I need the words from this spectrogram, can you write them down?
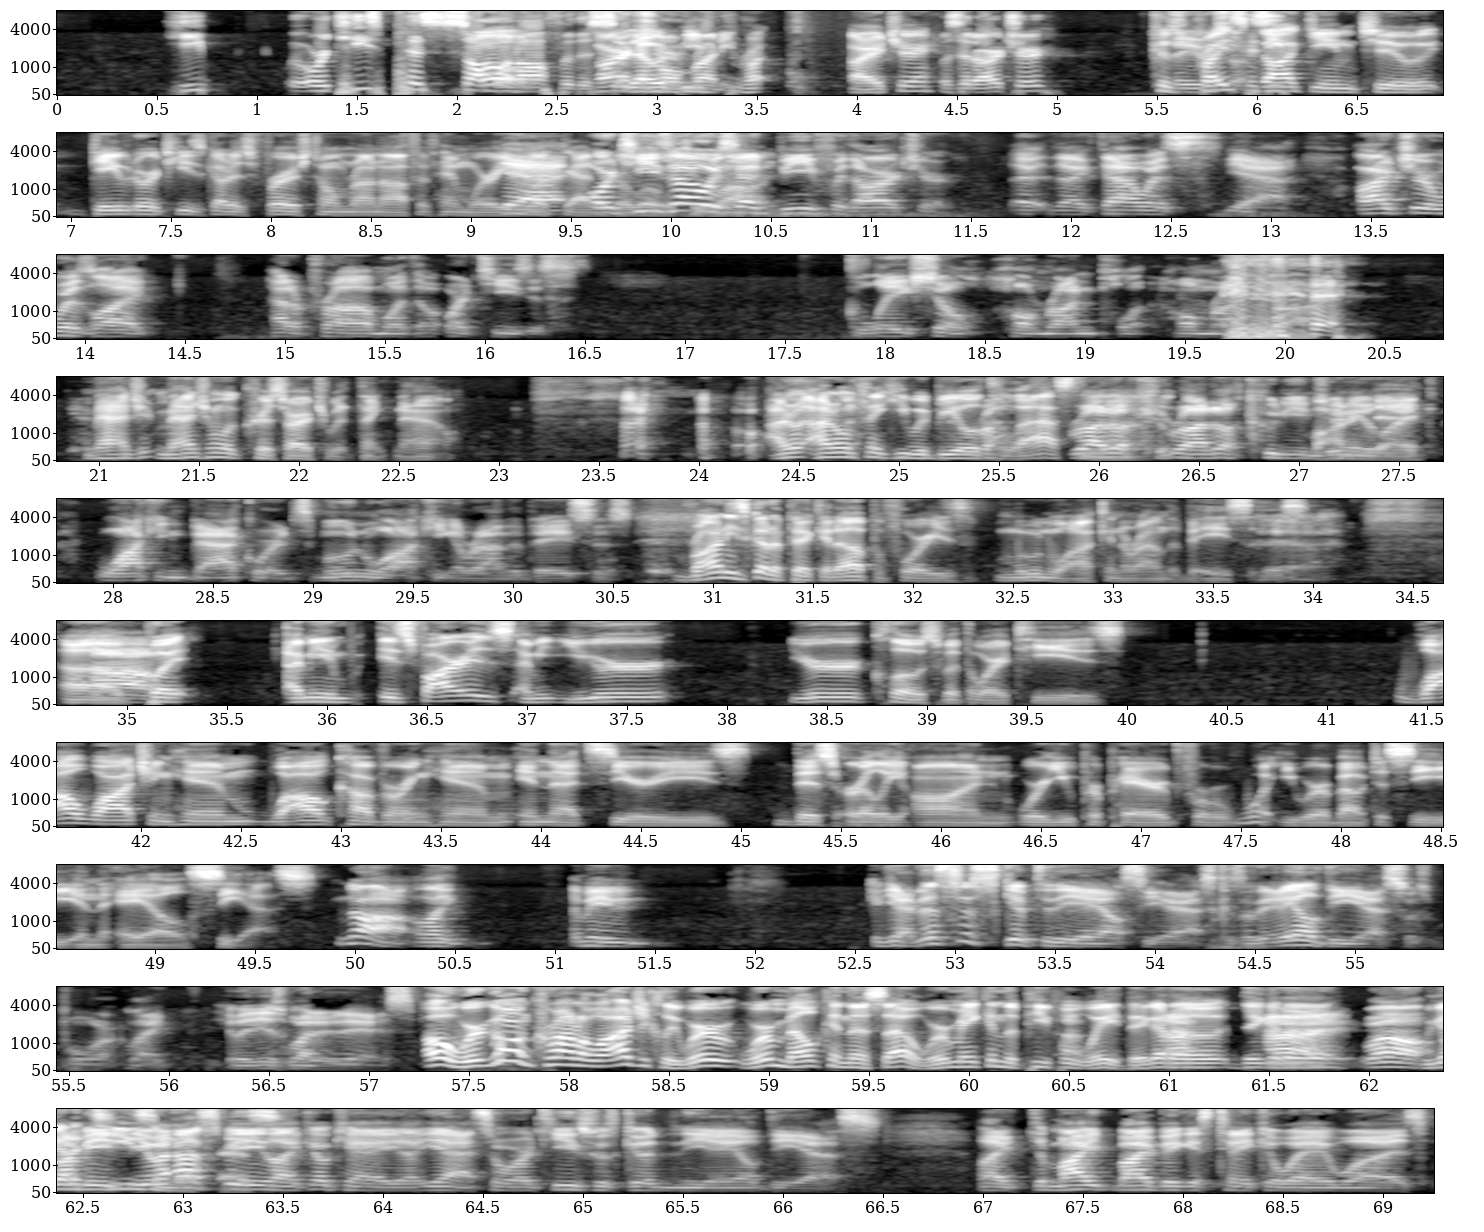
He Ortiz pissed someone Oh, off with a Archer. second home run. He- Pri- Archer? was it Archer? Because Price so. got game two. David Ortiz got his first home run off of him where he looked at yeah, it. Ortiz a little too always long. had beef with Archer. Like that was yeah. Archer was like had a problem with Ortiz's glacial home run pl- home run. Imagine, imagine what Chris Archer would think now. I know. I don't, I don't think he would be able to last. in Ronald, the- Ronald Acuna modern Jr. day. like walking backwards, moonwalking around the bases. Ronnie's got to pick it up before he's moonwalking around the bases. Yeah. Uh, Um, but I mean, as far as I mean, you're you're close with Ortiz. While watching him, while covering him in that series this early on, were you prepared for what you were about to see in the ALCS? No, like, I mean, again, let's just skip to the ALCS because the ALDS was boring. Like, it is what it is. Oh, we're going chronologically. We're we're milking this out. We're making the people wait. They gotta Uh, they gotta. right. Well, we gotta I mean, tease you asked me this. like, okay, uh, yeah. So Ortiz was good in the ALDS. Like, the, my my biggest takeaway was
